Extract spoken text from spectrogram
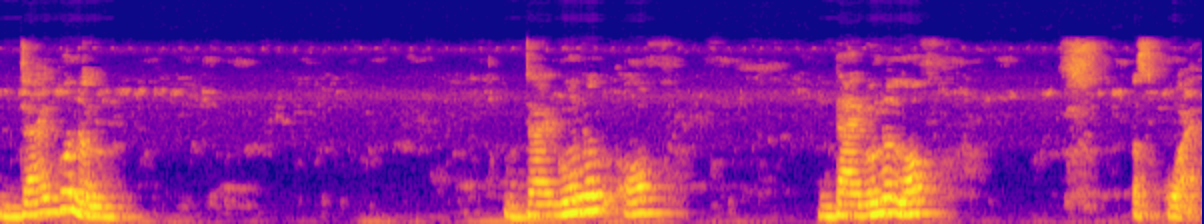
diagonal diagonal of diagonal of square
